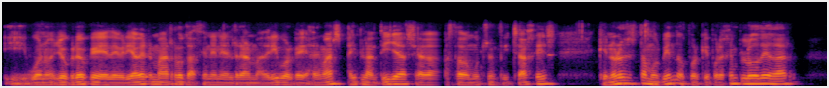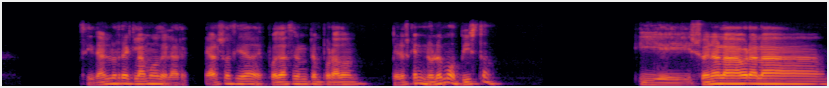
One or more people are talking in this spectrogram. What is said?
Y bueno, yo creo que debería haber más rotación en el Real Madrid, porque además hay plantillas, se ha gastado mucho en fichajes, que no los estamos viendo, porque por ejemplo Odegar, Zidane lo reclamó de la Real Sociedad después de hacer un temporadón, pero es que no lo hemos visto. Y suena la, ahora la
